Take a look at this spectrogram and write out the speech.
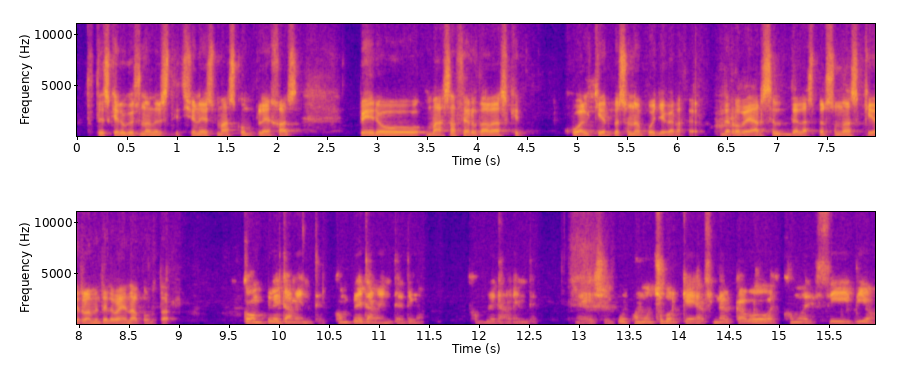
Entonces creo que es una de las decisiones más complejas, pero más acertadas que cualquier persona puede llegar a hacer, de rodearse de las personas que realmente le vayan a aportar. Completamente, completamente, tío. Completamente. Eso cuesta mucho porque al fin y al cabo es como decir, tío,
